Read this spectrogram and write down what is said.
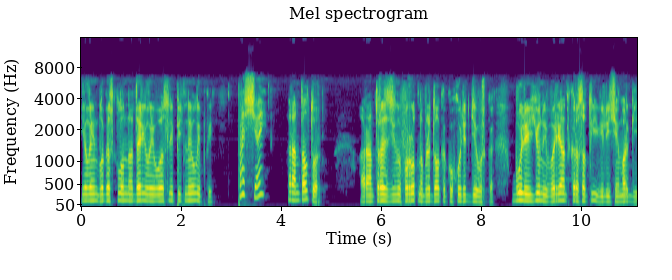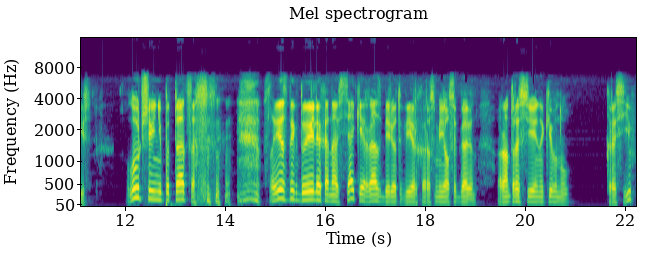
Элэйн благосклонно одарила его ослепительной улыбкой. «Прощай, Ранталтор». Рант разинув рот, наблюдал, как уходит девушка, более юный вариант красоты и величия Маргиз. Лучше и не пытаться. В словесных дуэлях она всякий раз берет верх, рассмеялся Гавин. Рант рассеянно кивнул. Красив?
